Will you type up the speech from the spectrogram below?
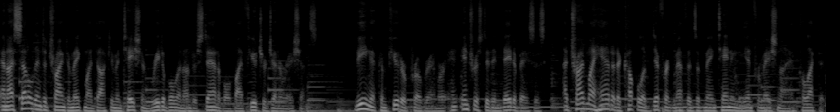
and I settled into trying to make my documentation readable and understandable by future generations. Being a computer programmer and interested in databases, I tried my hand at a couple of different methods of maintaining the information I had collected.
